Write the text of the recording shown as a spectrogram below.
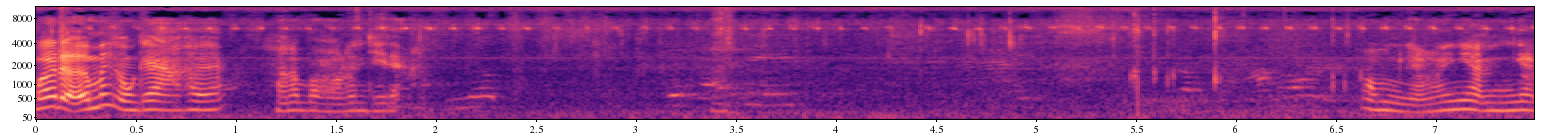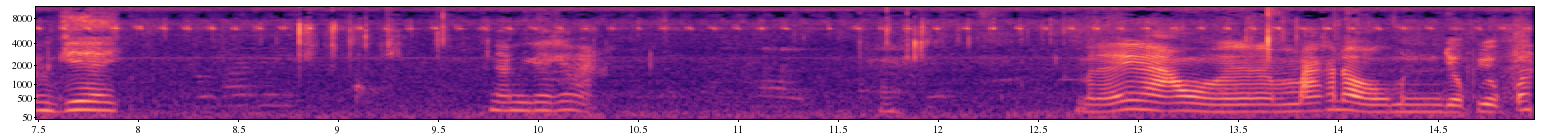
Mới đỡ mấy con gà thôi á. Mà nó bò lên vậy đó. Ông nhận nó nhanh nhanh ghê. Nhanh ghê các bạn. Mình để rau rồi ba cái đồ mình dục dục á.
